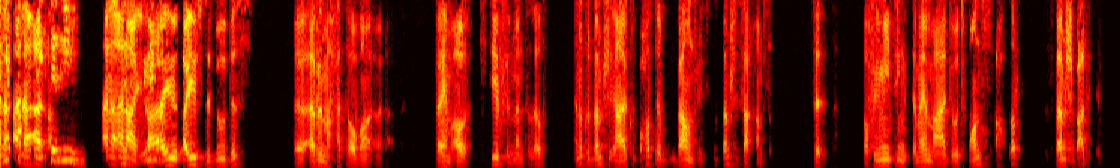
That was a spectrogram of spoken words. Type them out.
أنا you. أنا أنا أنا I, I used to do this آه، قبل ما حتى أبقى فاهم. آه كتير في ال mental health أنا كنت بمشي يعني كنت بحط boundaries كنت بمشي الساعة 5 6 لو في meeting تمام I do it once أحضر بس بمشي بعد كده.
